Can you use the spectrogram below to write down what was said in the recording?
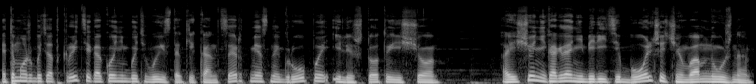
Это может быть открытие какой-нибудь выставки, концерт местной группы или что-то еще. А еще никогда не берите больше, чем вам нужно.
